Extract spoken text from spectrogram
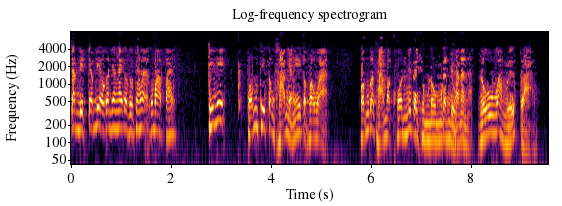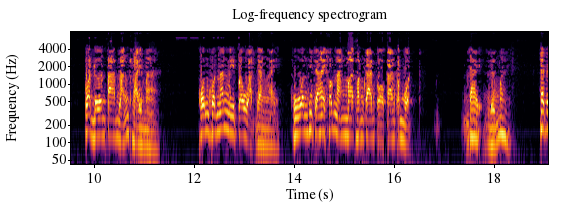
จะบิดจะเบี้ยวกันยังไงก็สุดท้ายก็ว่าไป ทีนี้ผมที่ต้องถามอย่างนี้ก็เพราะว่า ผมก็ถามว่าคนที่ไปชุมนุมกันอยู่นั่นน่ะรู้ว่างหรือเปล่า ว่าเดินตามหลังใครมา คนคนนั้นมีประวัติยังไง ควรที่จะให้เขานำมาทำการก่อการกบฏได้หรือไม่ ให้ไป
